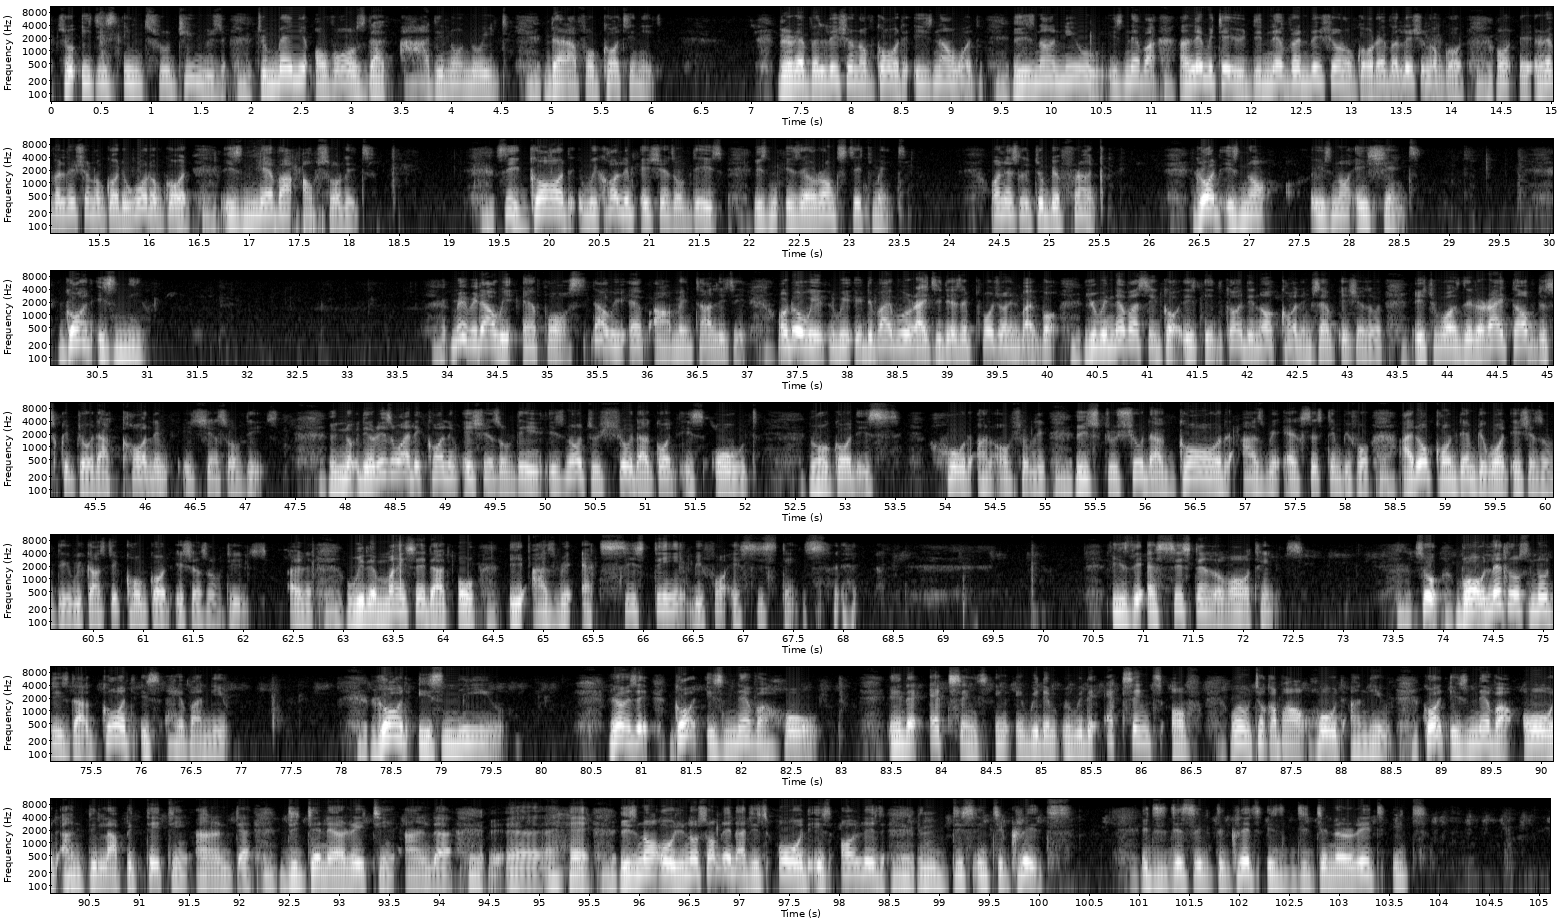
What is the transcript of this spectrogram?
So it is introduced to many of us that ah did not know it, that have forgotten it. The revelation of God is now what is now new. Is never. And let me tell you, the revelation of God, revelation of God, eh, revelation of God, the word of God is never obsolete. See, God, we call him ancient of days, is, is a wrong statement. Honestly, to be frank, God is not is not ancient. God is new. Maybe that will help us. That will help our mentality. Although we, we the Bible writes it, there's a portion in the Bible, you will never see God. It, it, God did not call himself Ancients of It was the writer of the scripture that called him Ancients of Days. You know, the reason why they call him Ancients of Days is not to show that God is old or God is and obsolete is to show that God has been existing before. I don't condemn the word Ancients of Days. We can still call God Ancients of Days. And with the mindset that oh, he has been existing before existence. is the existence of all things. So, but let us notice that God is ever new. God is new. You know, I say God is never old in the essence, in, in, with, the, with the essence of when we talk about old and new, God is never old and dilapidating and uh, degenerating and uh, uh, He's not old. You know, something that is old is always disintegrates. It disintegrates, it degenerates, it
